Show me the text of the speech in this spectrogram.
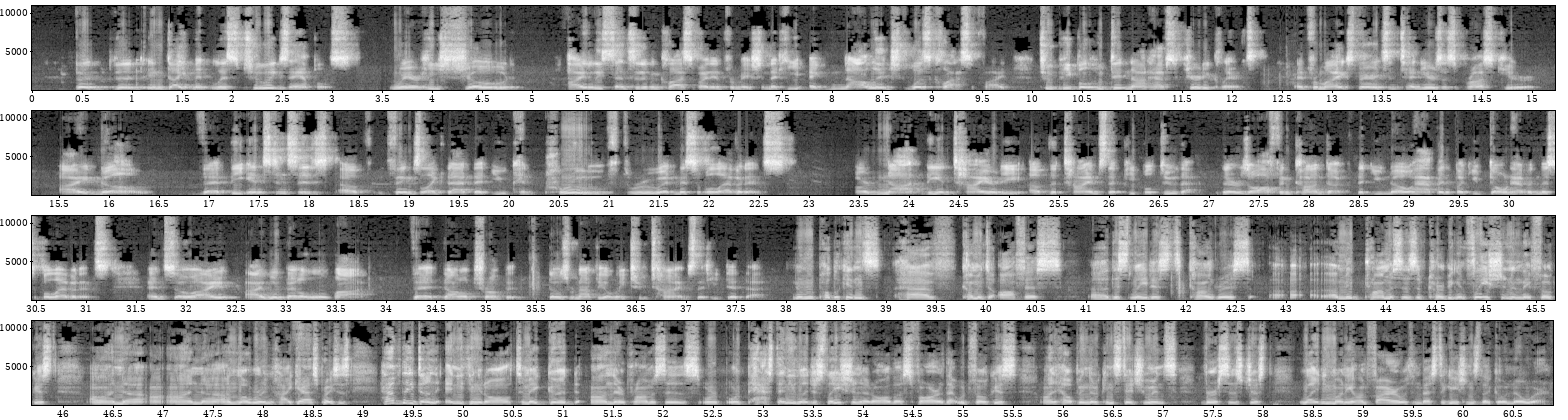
the, the indictment lists two examples where he showed highly sensitive and classified information that he acknowledged was classified to people who did not have security clearance. And from my experience in 10 years as a prosecutor, I know that the instances of things like that that you can prove through admissible evidence are not the entirety of the times that people do that. There's often conduct that you know happened, but you don't have admissible evidence. And so I, I would bet a lot that Donald Trump, those were not the only two times that he did that. Know, Republicans have come into office uh, this latest Congress uh, uh, amid promises of curbing inflation, and they focused on uh, on uh, on lowering high gas prices. Have they done anything at all to make good on their promises, or or passed any legislation at all thus far that would focus on helping their constituents versus just lighting money on fire with investigations that go nowhere?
